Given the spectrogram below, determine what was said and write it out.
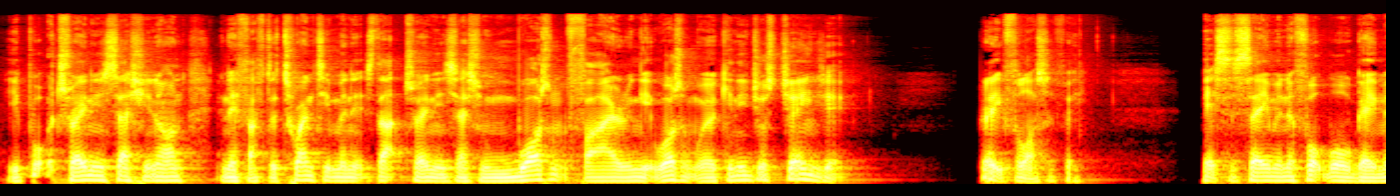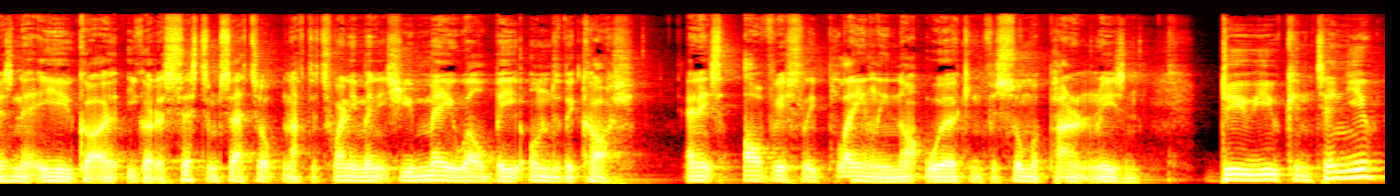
he put a training session on, and if after 20 minutes that training session wasn't firing, it wasn't working, he'd just changed it. Great philosophy. It's the same in a football game, isn't it? You've got a, you've got a system set up, and after 20 minutes, you may well be under the cosh, and it's obviously plainly not working for some apparent reason. Do you continue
